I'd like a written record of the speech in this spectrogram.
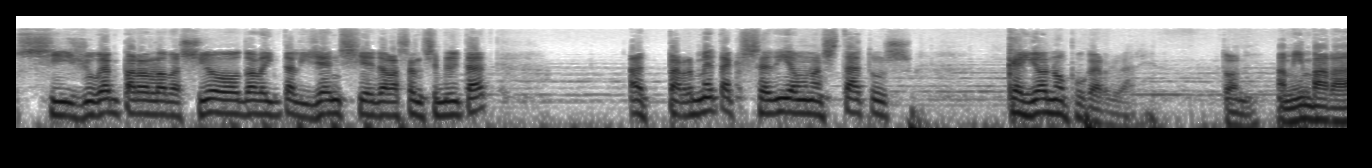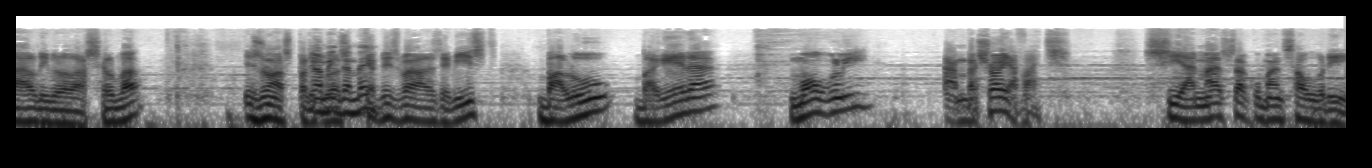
si juguem per elevació de la intel·ligència i de la sensibilitat, et permet accedir a un estatus que jo no puc arribar-hi. Toni, a mi em va agradar el llibre de la selva, és una de les pel·lícules que més vegades he vist. Balú, Baguera, Mowgli, amb això ja faig. Si a més de començar a obrir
